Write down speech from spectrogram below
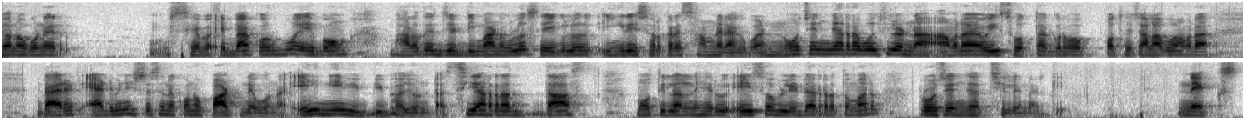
জনগণের সেবা করব এবং ভারতের যে ডিমান্ডগুলো সেইগুলো ইংরেজ সরকারের সামনে রাখব। আর নো চেঞ্জাররা বলছিল, না, আমরা ওই সত্যাগ্রহ পথে চালাবো, আমরা ডাইরেক্ট অ্যাডমিনিস্ট্রেশনে কোনো পার্ট নেব না। এই নিয়ে বিভাজনটা। সিআর দাস, মতিলাল নেহেরু, এইসব লিডাররা তোমার প্রো চেঞ্জার ছিলেন আর কি। নেক্সট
